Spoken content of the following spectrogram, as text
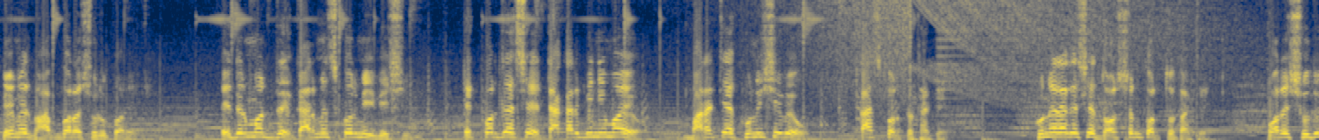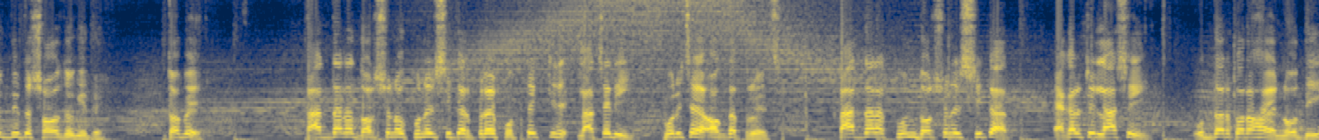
প্রেমের ভাব গড়া শুরু করে। এদের মধ্যে গার্মেন্টস কর্মী বেশি। এক পর্যায়ে সে টাকার বিনিময়েও ভাড়াটিয়া খুন হিসেবেও কাজ করতে থাকে। খুনের আগে সে দর্শন করতে থাকে, পরে সুযোগ দিত সহযোগীদের। তবে তার দ্বারা দর্শন ও খুনের শিকার প্রায় প্রত্যেকটি লাশেরই পরিচয় অজ্ঞাত রয়েছে। তার দ্বারা খুন দর্শনের শিকার এগারোটি লাশেই উদ্ধার করা হয় নদী,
